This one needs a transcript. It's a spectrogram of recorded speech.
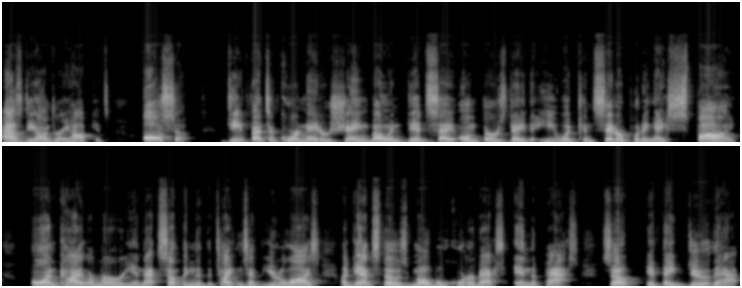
as DeAndre Hopkins. Also, defensive coordinator Shane Bowen did say on Thursday that he would consider putting a spy on Kyler Murray. And that's something that the Titans have utilized against those mobile quarterbacks in the past. So if they do that,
